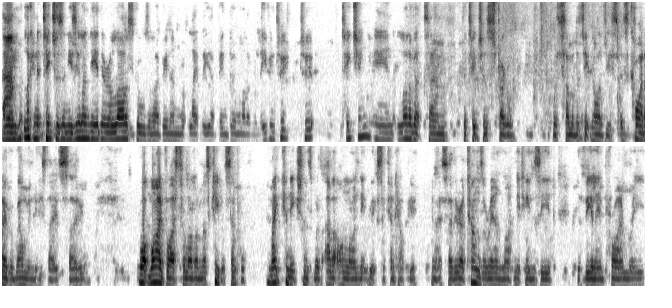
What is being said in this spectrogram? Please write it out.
um, looking at teachers in New Zealand, yeah, there are a lot of schools that I've been in lately. I've been doing a lot of relieving to, to teaching, and a lot of it, um, the teachers struggle with some of the technologies. It's quite overwhelming these days. So what my advice to a lot of them is keep it simple. Make connections with other online networks that can help you. You know, so there are tons around like NetNZ, the VLN Primary,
